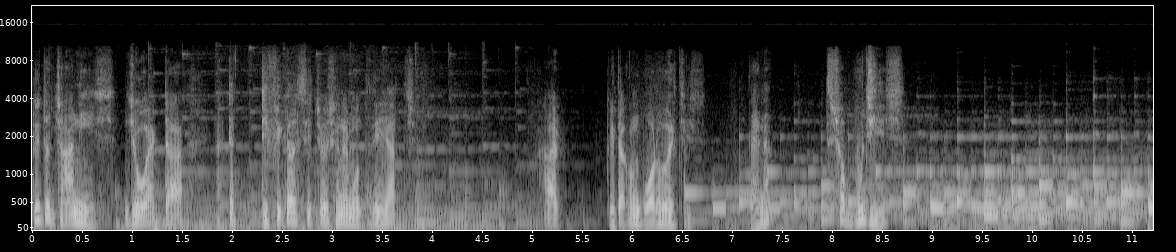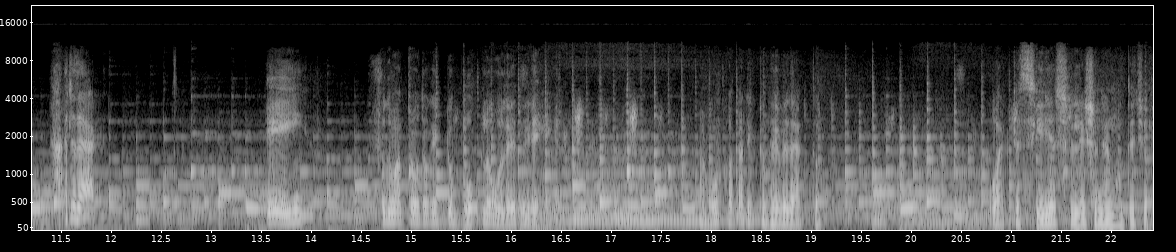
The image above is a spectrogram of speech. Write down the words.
তুই তো জানিস যে ও একটা একটা ডিফিকাল্ট সিচুয়েশনের মধ্যে দিয়ে যাচ্ছে। আর তুই তো এখন বড় হয়েছিস, তাই না? তুই সব বুঝিস। আচ্ছা দেখ। এই শুধুমাত্র তোকে একটু বকলো বলে তুই রেগে গেলি। আর ওর কথাটা একটু ভেবে দেখ তো। ও একটা সিরিয়াস রিলেশনের মধ্যে ছিল।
